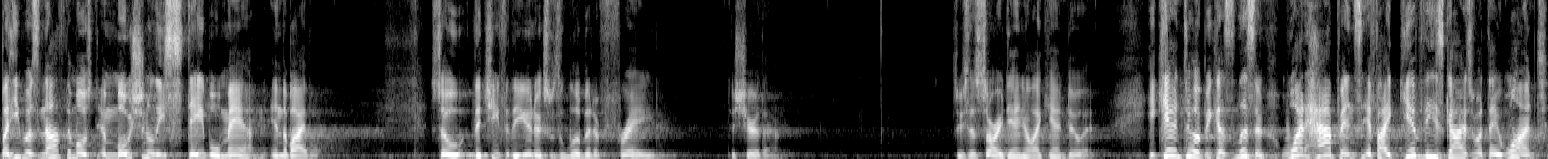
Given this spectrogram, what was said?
but he was not the most emotionally stable man in the Bible. So the chief of the eunuchs was a little bit afraid to share that. So he says, Sorry, Daniel, I can't do it. He can't do it because, listen, what happens if I give these guys what they want?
